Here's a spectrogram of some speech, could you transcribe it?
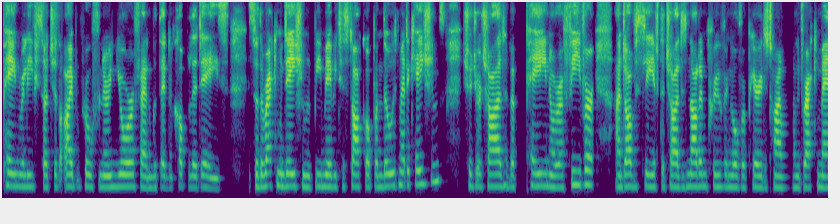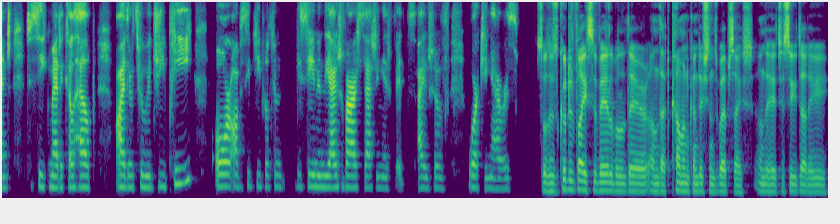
pain relief such as ibuprofen or Nurofen within a couple of days. So the recommendation would be maybe to stock up on those medications should your child have a pain or a fever. And obviously, if the child is not improving over a period of time, we'd recommend to seek medical help either through a GP or obviously people can be seen in the out of hours setting if it's out of working hours. So there's good advice available there on that Common Conditions website on the hse.ie.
